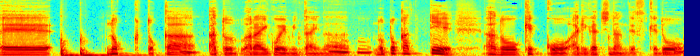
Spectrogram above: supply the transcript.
えーノックとか、あと笑い声みたいなのとかって、あの、結構ありがちなんですけど、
